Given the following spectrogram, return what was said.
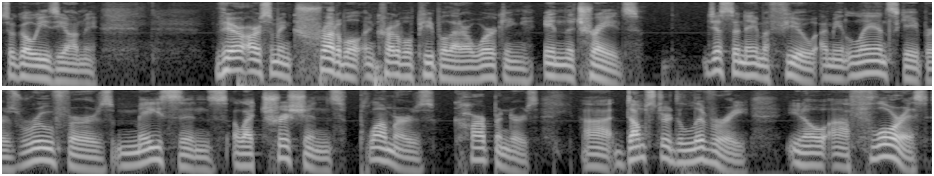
So go easy on me. There are some incredible, incredible people that are working in the trades. Just to name a few, I mean, landscapers, roofers, masons, electricians, plumbers, carpenters, uh, dumpster delivery, you know, uh, florists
